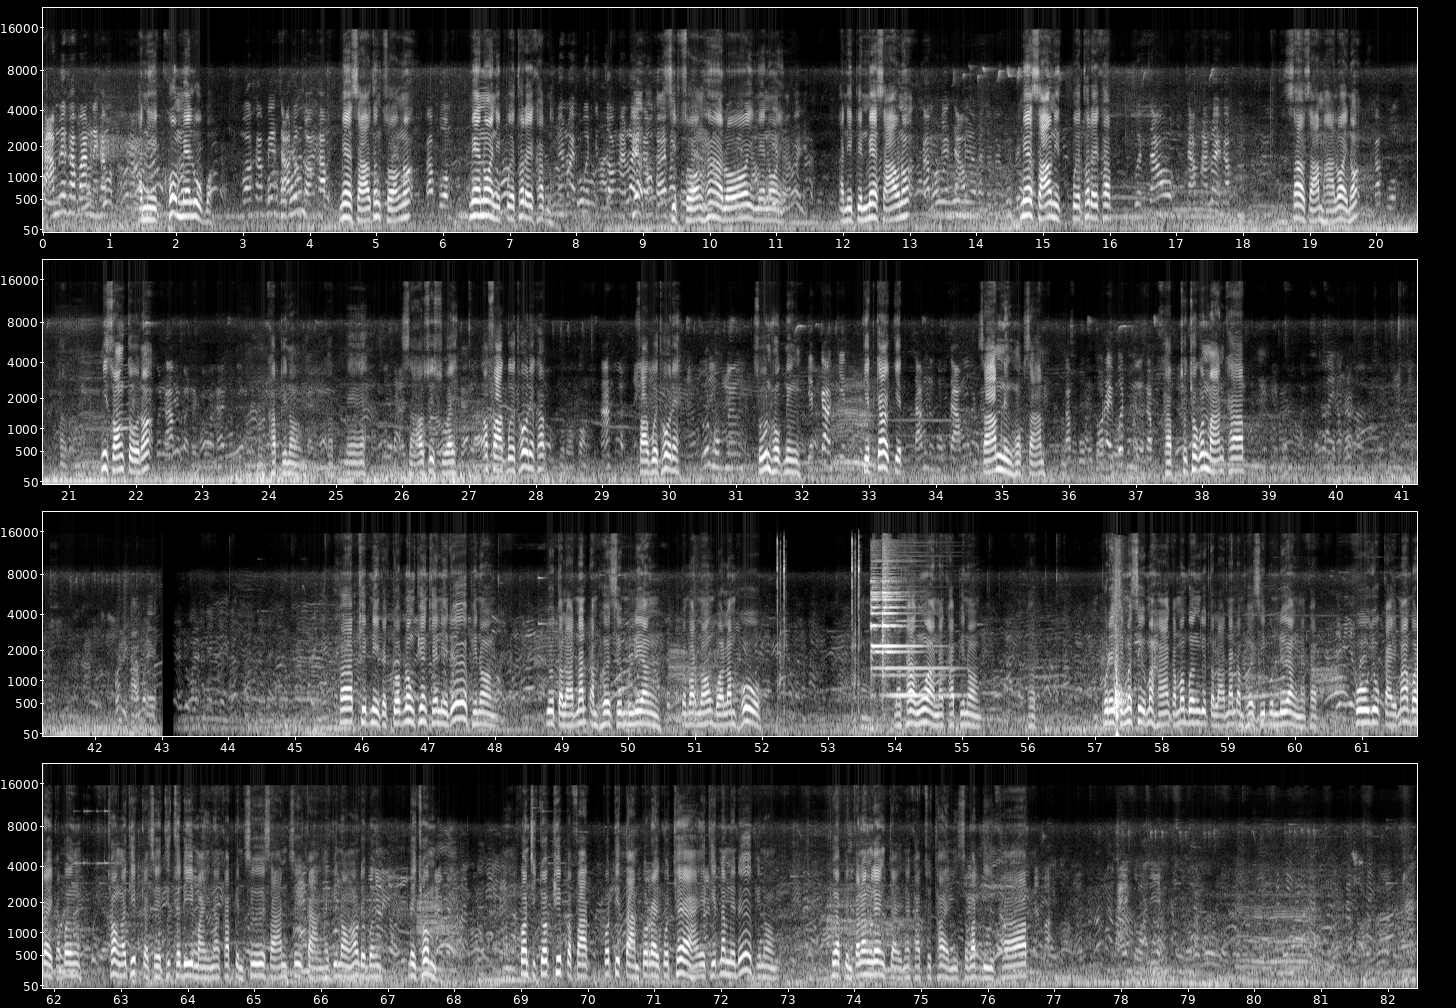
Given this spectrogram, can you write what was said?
ถามเลยครับว่างไหนครับ อันนี้โคมแม่ลูกบ่ บอครับแม่สาวทั้งสองครับแม่สาวทั้งสองเนาะครับผมแม่น้อยนี่เปิดเท่าไหรครับนี่แม่น้อยเปิดสิบสองหาร้อยครับสิบสองห้าร้อยแม่น้อย อันนี้เป็นแม่สาวเนาะครับแม่สาวแม่สาวนี่เปิดเท่าไหรครับเปิดเจ้าสามหาร้อยครับเศร้าสามหาร้อยเนาะครับผมครับมีสองตัวเนาะครับครับพี่น้องครับแม่สาวสวยๆเอาฝากเบอร์โทรเนี่ยครับฮะฝากเบอร์โทรเนี่ย ศูนย์หกหนึ่งศูนย์หกหนึ่งเจ็ดเก้าเจ็ดเจ็ดเก้าเจ็ดสามหนึ่งหกสามสามหนึ่งหกสามครับผมโทรได้เบิดมือครับครับโชคโชคกันหมานครับครับคลิปนี้ก็จบลงเพียงแค่นี้เด้อพี่น้อง อยู่ตลาดนัดอำเภอซึมเลียงจังหวัดหนองบัวลำพูอ่าราคาง่วนะครับพี่น้องครับ ผู้ใดสิมาซื้อมาหากับมาเบิงอยู่ตลาดนัดอำเภอศรีบุญเรืองนะครับผู้อยู่ไก่มาบ่ได้กับเบิงช่องอาทิตย์เกษตรทฤษฎีใหม่นะครับ เป็นซื้อสารซื้อกลางให้พี่น้องเฮาได้เบิงได้ชมอ่าก่อนสิจบคลิปก็ฝากกดติดตามกดไลค์กดแชร์ให้อาทิตย์นำเด้อพี่น้อง เพื่อเป็นกำลังแรงใจนะครับ สุดท้ายนี้สวัสดีครับ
